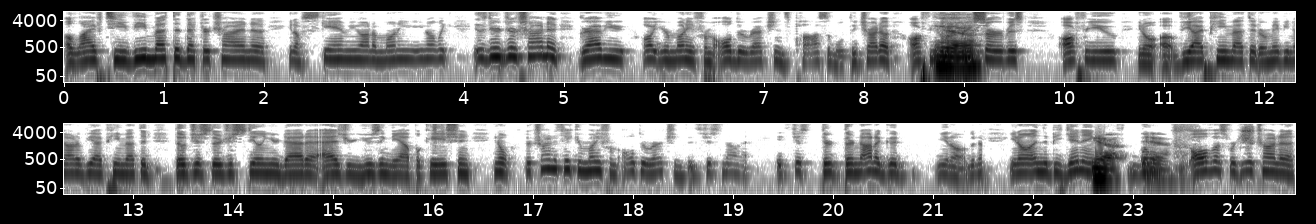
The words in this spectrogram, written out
A live TV method that they're trying to, you know, scam you out of money. You know, like is they're they're trying to grab you all your money from all directions possible. They try to offer you a free service, offer you, you know, a VIP method or maybe not a VIP method. They'll just they're just stealing your data as you're using the application. You know, they're trying to take your money from all directions. It's just not. It's just they're they're not a good. You know, they're not, you know, in the beginning, Yeah. when Yeah. all of us were here trying to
